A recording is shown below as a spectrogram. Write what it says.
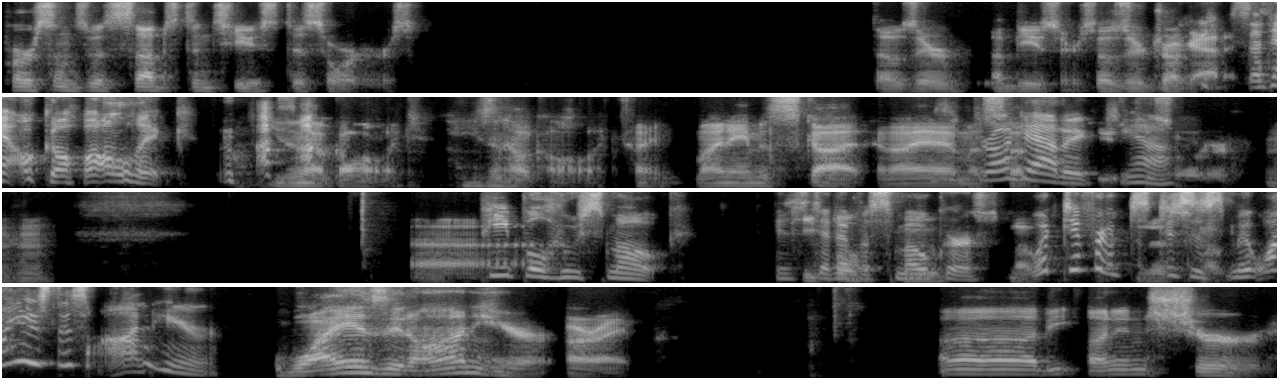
persons with substance use disorders. Those are abusers. Those are drug addicts. It's an alcoholic. He's an alcoholic. He's an alcoholic. Hi, my name is Scott, and I He's am a, drug addict, yeah. disorder. Mhm. Uh, People who smoke instead of a smoker. smoke What difference does this make? Why is this on here? Why is it on here? All right. Uh, the uninsured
